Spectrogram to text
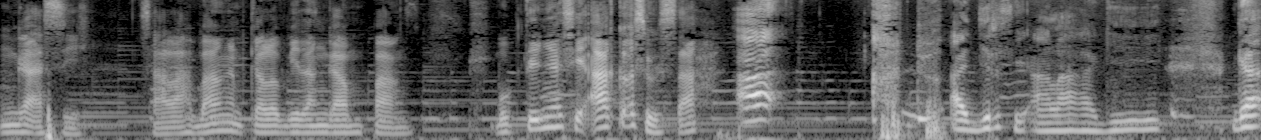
Enggak sih. Salah banget kalau bilang gampang. Buktinya si A kok susah. ah, aduh anjir si A lagi nggak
